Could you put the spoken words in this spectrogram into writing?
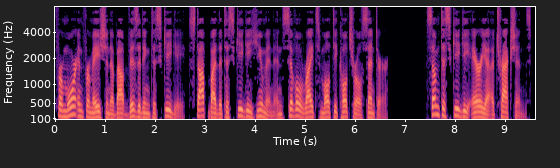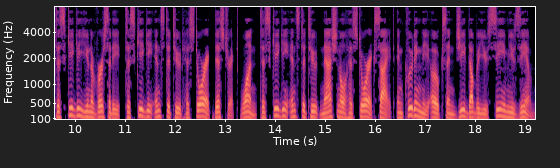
For more information about visiting Tuskegee, stop by the Tuskegee Human and Civil Rights Multicultural Center. Some Tuskegee area attractions, Tuskegee University, Tuskegee Institute Historic District 1 Tuskegee Institute National Historic Site including the Oaks and GWC Museum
